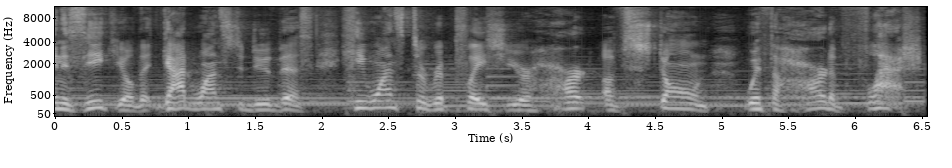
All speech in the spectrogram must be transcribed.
in Ezekiel that God wants to do this. He wants to replace your heart of stone with a heart of flesh.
